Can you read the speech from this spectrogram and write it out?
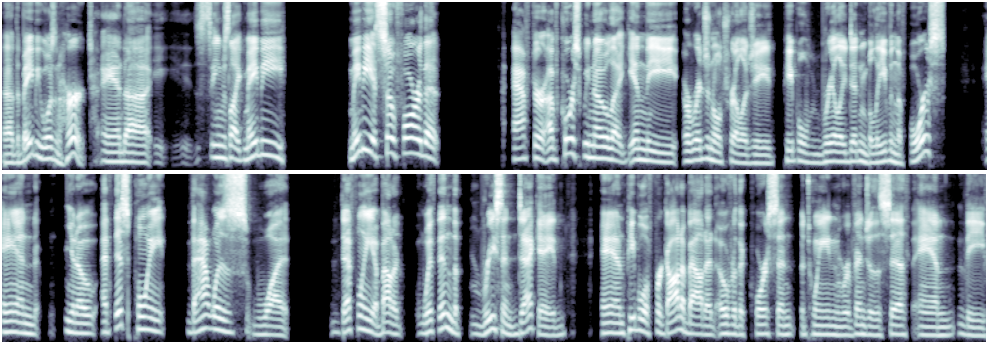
Uh, the baby wasn't hurt, and uh, it seems like maybe maybe it's so far that after of course we know like in the original trilogy people really didn't believe in the force and you know at this point that was what definitely about a within the recent decade and people have forgot about it over the course in between revenge of the sith and the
